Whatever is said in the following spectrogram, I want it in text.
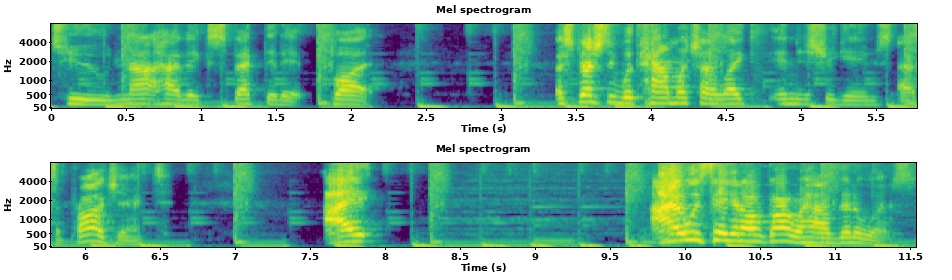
to not have expected it, but especially with how much I liked industry games as a project, I I was taken off guard with how good it was,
